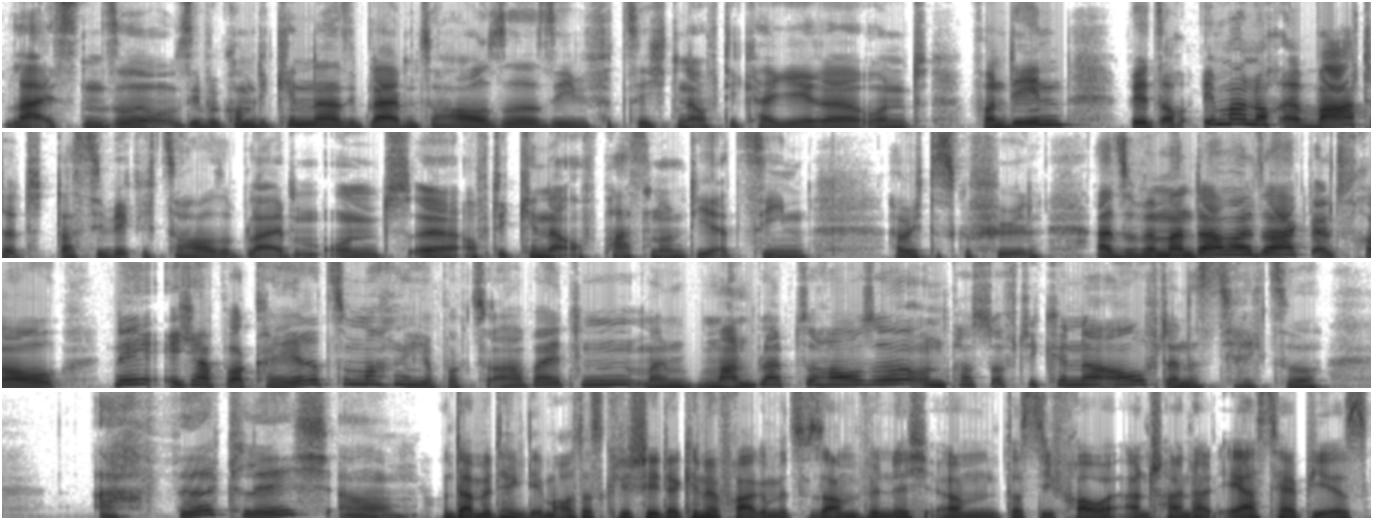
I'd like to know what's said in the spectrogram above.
leisten. So, sie bekommen die Kinder, sie bleiben zu Hause, sie verzichten auf die Karriere und von denen wird es auch immer noch erwartet, dass sie wirklich zu Hause bleiben und äh, auf die Kinder aufpassen und die erziehen, habe ich das Gefühl. Also wenn man da mal sagt als Frau, nee, ich habe Bock Karriere zu machen, ich habe Bock zu arbeiten, mein Mann bleibt zu Hause und passt auf die Kinder auf, dann ist direkt so, Ach, wirklich? Oh. Und damit hängt eben auch das Klischee der Kinderfrage mit zusammen, finde ich, ähm, dass die Frau anscheinend halt erst happy ist,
